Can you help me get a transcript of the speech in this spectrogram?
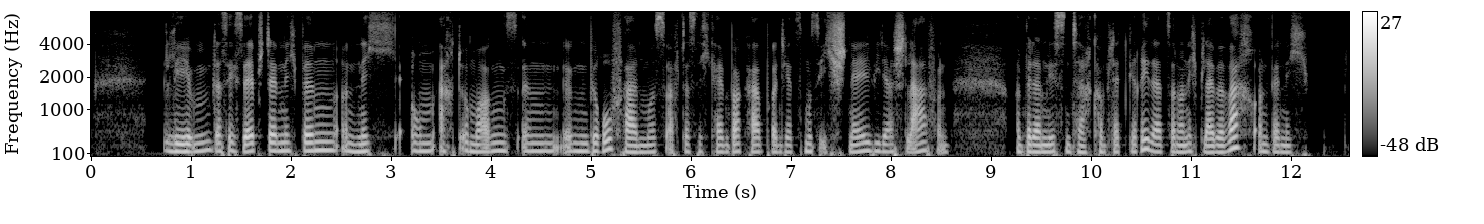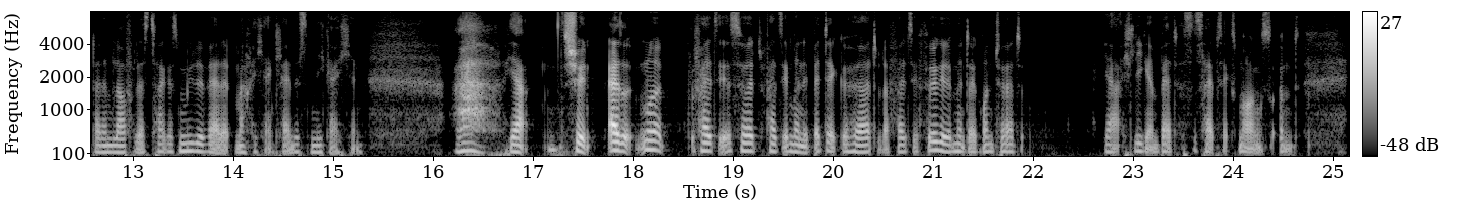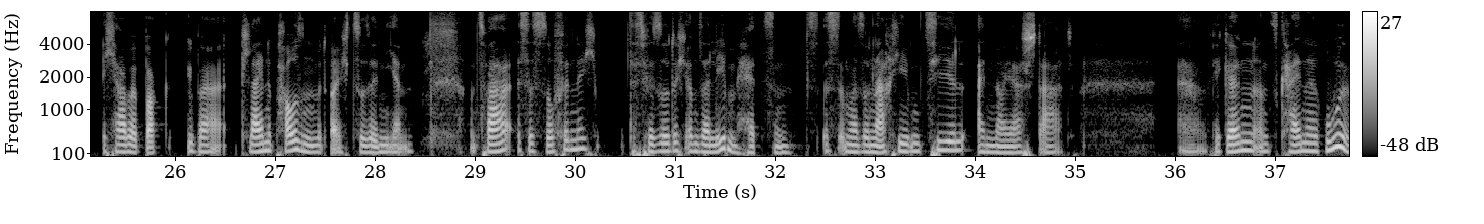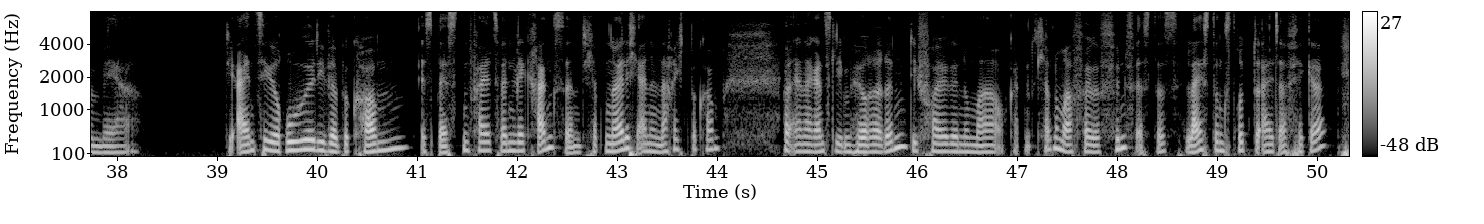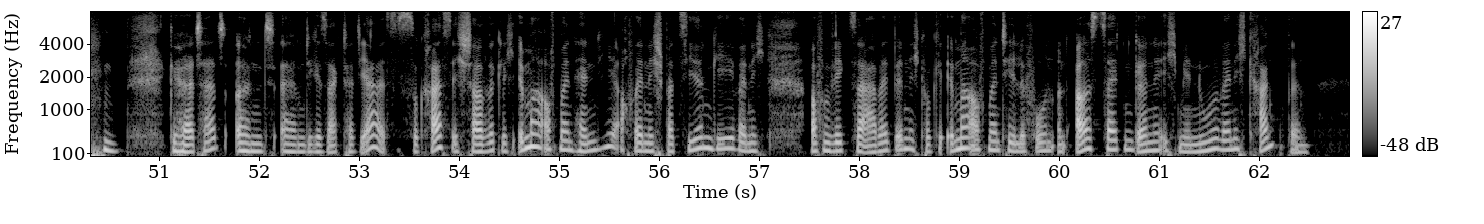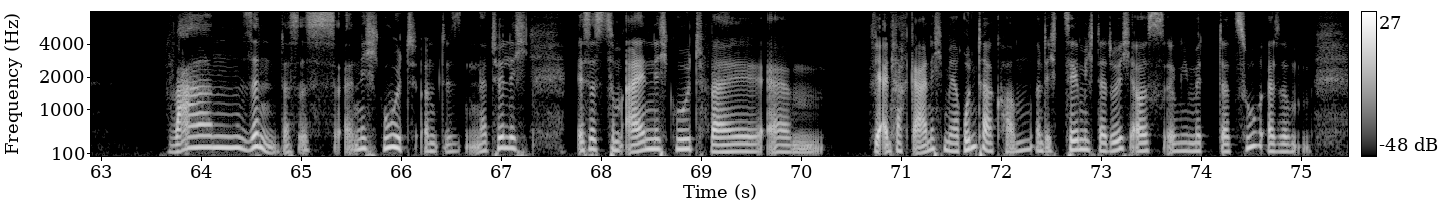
Leben, dass ich selbstständig bin und nicht um 8 Uhr morgens in irgendein Büro fahren muss, auf das ich keinen Bock habe und jetzt muss ich schnell wieder schlafen und bin am nächsten Tag komplett geredet, sondern ich bleibe wach und wenn ich dann im Laufe des Tages müde werde, mache ich ein kleines Nickerchen. Ah, ja, schön. Also nur, falls ihr es hört, falls ihr meine Bettdecke hört oder falls ihr Vögel im Hintergrund hört. Ja, ich liege im Bett, es ist halb sechs morgens und ich habe Bock, über kleine Pausen mit euch zu sinnieren. Und zwar ist es so, finde ich, dass wir so durch unser Leben hetzen. Es ist immer so nach jedem Ziel ein neuer Start. Äh, wir gönnen uns keine Ruhe mehr. Die einzige Ruhe, die wir bekommen, ist bestenfalls, wenn wir krank sind. Ich habe neulich eine Nachricht bekommen von einer ganz lieben Hörerin, die Folge Nummer, oh Gott, ich glaube Nummer Folge 5 ist das, Leistungsdruck, du alter Ficker, gehört hat und ähm, die gesagt hat, ja, es ist so krass, ich schaue wirklich immer auf mein Handy, auch wenn ich spazieren gehe, wenn ich auf dem Weg zur Arbeit bin, ich gucke immer auf mein Telefon und Auszeiten gönne ich mir nur, wenn ich krank bin. Wahnsinn, das ist äh, nicht gut. Und natürlich ist es zum einen nicht gut, weil ähm, wir einfach gar nicht mehr runterkommen. Und ich zähle mich da durchaus irgendwie mit dazu. Also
